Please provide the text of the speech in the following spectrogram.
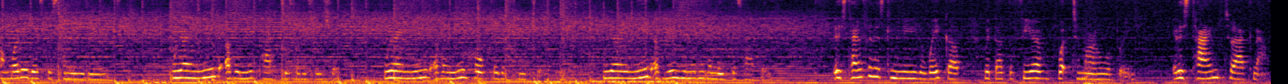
on what it is this community needs. We are in need of a new path to citizenship. We are in need of a new hope for the future. We are in need of your unity to make this happen. It is time for this community to wake up without the fear of what tomorrow will bring. It is time to act now.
